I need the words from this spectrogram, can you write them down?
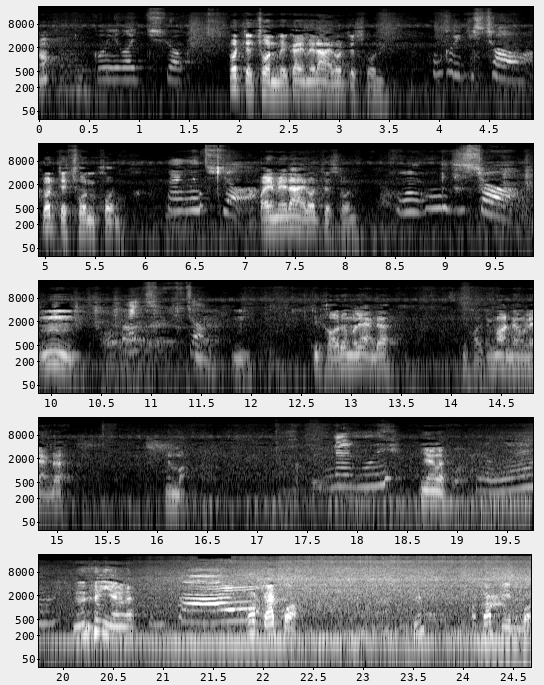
เนาะ รถจะชนไปใกล้ไม่ได้ รถจะชนรถจะชนคนไปไม่ได้รถจะชนอืมอืมกินข้าวเรื่องมาแรงเด้อกินข้าวจังนอนเรื่องมาแรงเด้อเห็นบ่ยังเลยยังเลยมดกัดบ่เนี่ยมดกัดตีนบ่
